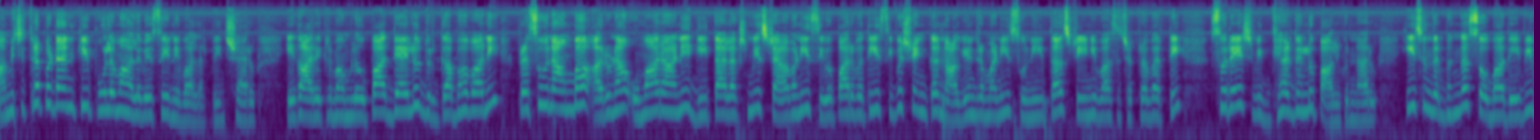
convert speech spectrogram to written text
ఆమె చిత్రపటానికి పూలమాల వేసి నివాళులర్పించారు. ఈ కార్యక్రమంలో ఉపాధ్యాయులు దుర్గాభవాని ప్రసూనాంబ అరుణ ఉమారాణి గీతాలక్ష్మి శ్రావణి శివపార్వతి శివశంకర్ నాగేంద్రమణి సునీత శ్రీనివాస చక్రవర్తి సురేష్ విద్యార్థినులు పాల్గొన్నారు. ఈ సందర్భంగా శోభాదేవి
